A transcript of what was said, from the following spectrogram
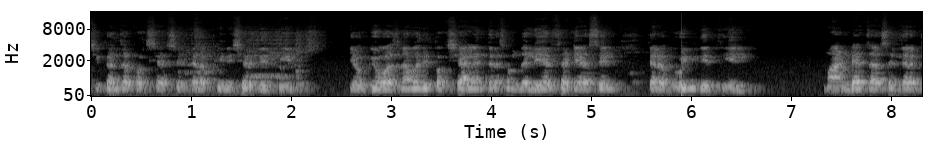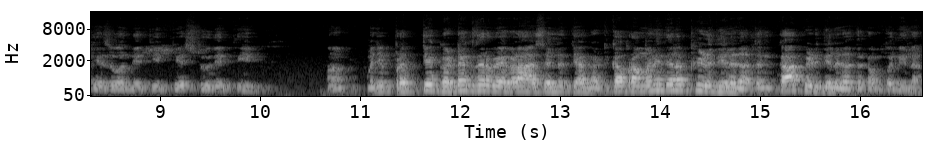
चिकनचा पक्षी असेल त्याला फिनिशर देतील. योग्य वजनामध्ये पक्षी आल्यानंतर समजा लेअरसाठी असेल त्याला ग्रोईंग देतील. मांड्याचा असेल त्याला फेज वन देतील फेज टू देतील. म्हणजे प्रत्येक घटक जर वेगळा असेल तर त्या घटकाप्रमाणे त्याला फीड दिलं जातं. आणि का फीड दिलं जातं कंपनीला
